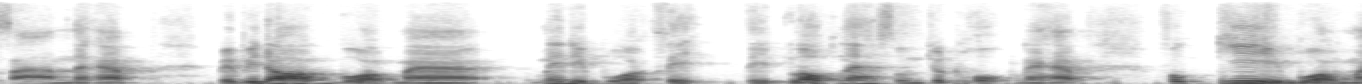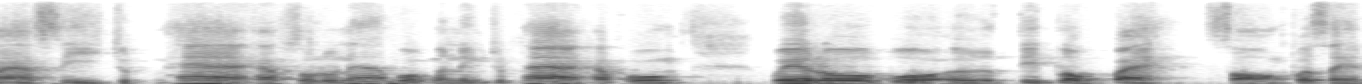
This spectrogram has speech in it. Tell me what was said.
0.3 นะครับ Baby Dog บวกมาไม่ได้บวกสิ ติดลบนะ 0.6 นะครับฟุกกี้บวกมา 4.5 ครับโซลูน่าบวกมา 1.5 ครับผม เวโรบวกเออติดลบไป2%น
